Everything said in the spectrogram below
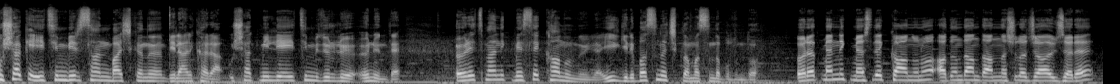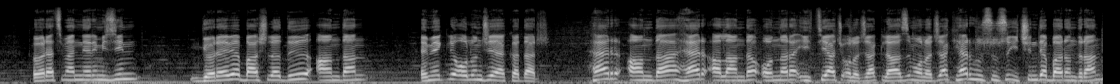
Uşak Eğitim Birsen Başkanı Bilal Kara, Uşak Milli Eğitim Müdürlüğü önünde öğretmenlik meslek kanunuyla ilgili basın açıklamasında bulundu. Öğretmenlik meslek kanunu adından da anlaşılacağı üzere öğretmenlerimizin göreve başladığı andan emekli oluncaya kadar her anda, her alanda onlara ihtiyaç olacak, lazım olacak her hususu içinde barındıran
